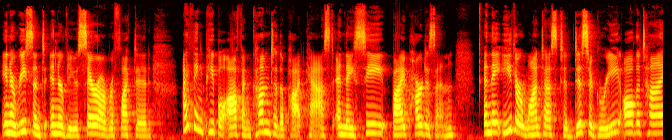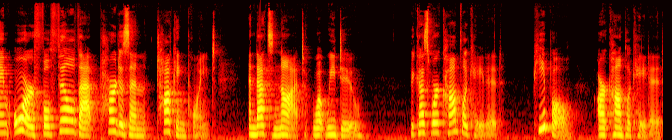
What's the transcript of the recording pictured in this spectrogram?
In a recent interview, Sarah reflected, I think people often come to the podcast and they see bipartisan, and they either want us to disagree all the time or fulfill that partisan talking point. And that's not what we do. Because we're complicated. People are complicated.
